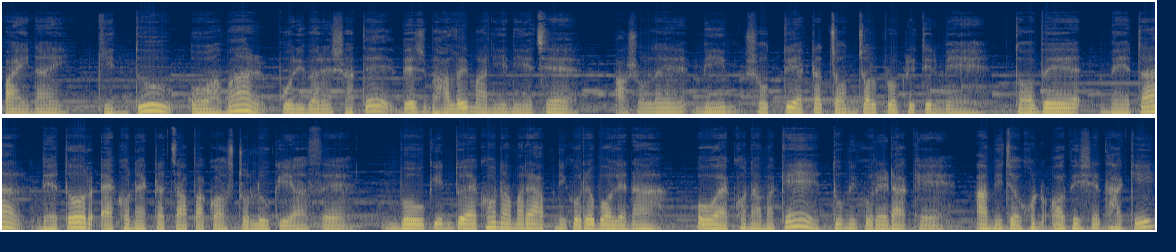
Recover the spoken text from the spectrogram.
পাই নাই। কিন্তু ও আমার পরিবারের সাথে বেশ ভালোই মানিয়ে নিয়েছে। আসলে মিম সত্যি একটা চঞ্চল প্রকৃতির মেয়ে। তবে মেয়েটার ভেতর এখন একটা চাপা কষ্ট লুকিয়ে আছে। বউ কিন্তু এখন আমারে আপনি করে বলে না। ও এখন আমাকে তুমি করে ডাকে। আমি যখন অফিসে থাকি,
